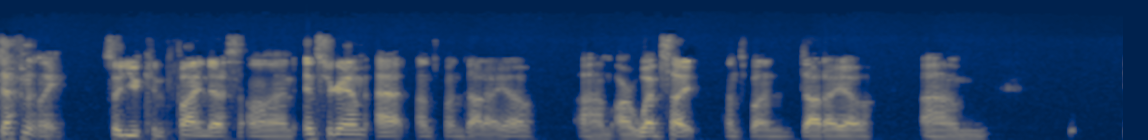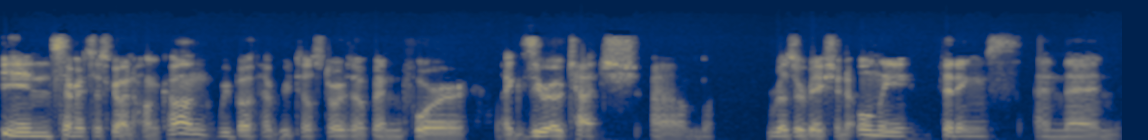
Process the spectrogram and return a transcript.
definitely so you can find us on instagram at unspun.io um, our website unspun.io um, in san francisco and hong kong we both have retail stores open for like zero touch um, reservation only fittings and then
